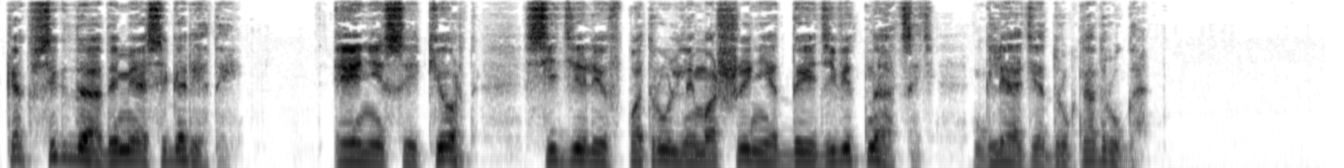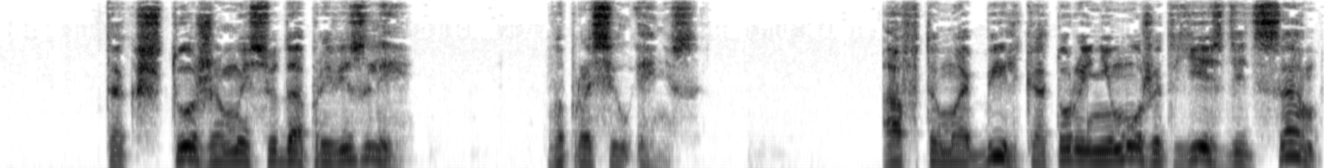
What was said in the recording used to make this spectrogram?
как всегда, дымя сигаретой. Энис и Кёрт сидели в патрульной машине Д-19, глядя друг на друга. «Так что же мы сюда привезли?» — вопросил Энис. «Автомобиль, который не может ездить сам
